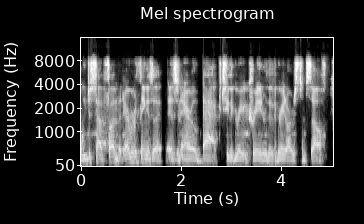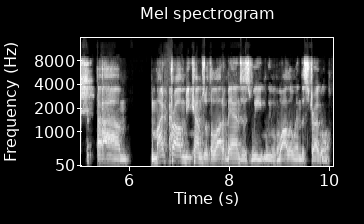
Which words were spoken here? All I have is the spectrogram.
we just have fun, but everything is a is an arrow back to the great Creator, the great artist Himself. Um, my problem becomes with a lot of bands is we we wallow in the struggle,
